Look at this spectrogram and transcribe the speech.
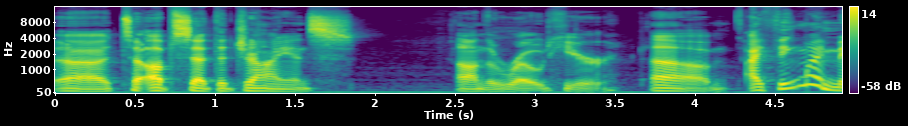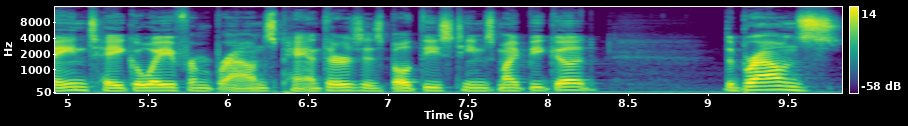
uh, to upset the Giants on the road here. Um, I think my main takeaway from Browns Panthers is both these teams might be good. The Browns,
